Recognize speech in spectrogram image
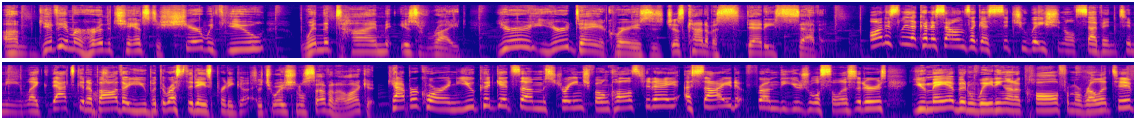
Um, give him or her the chance to share with you when the time is right. Your your day, Aquarius, is just kind of a steady seven. Honestly, that kind of sounds like a situational seven to me. Like that's going to bother you, but the rest of the day is pretty good. Situational seven. I like it. Capricorn, you could get some strange phone calls today. Aside from the usual solicitors, you may have been waiting on a call from a relative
